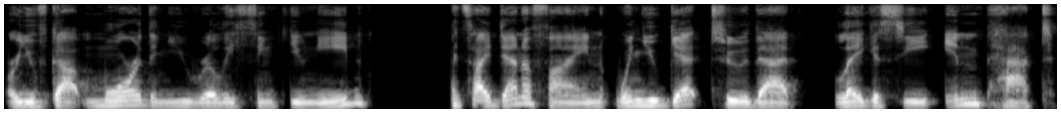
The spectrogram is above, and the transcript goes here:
or you've got more than you really think you need. It's identifying when you get to that legacy impact,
